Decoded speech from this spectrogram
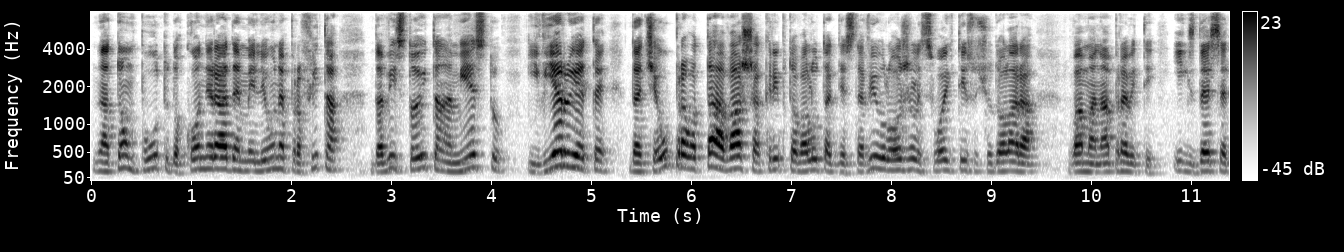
na tom putu dok oni rade milijune profita, da vi stojite na mjestu i vjerujete da će upravo ta vaša kriptovaluta gdje ste vi uložili svojih tisuću dolara vama napraviti x10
